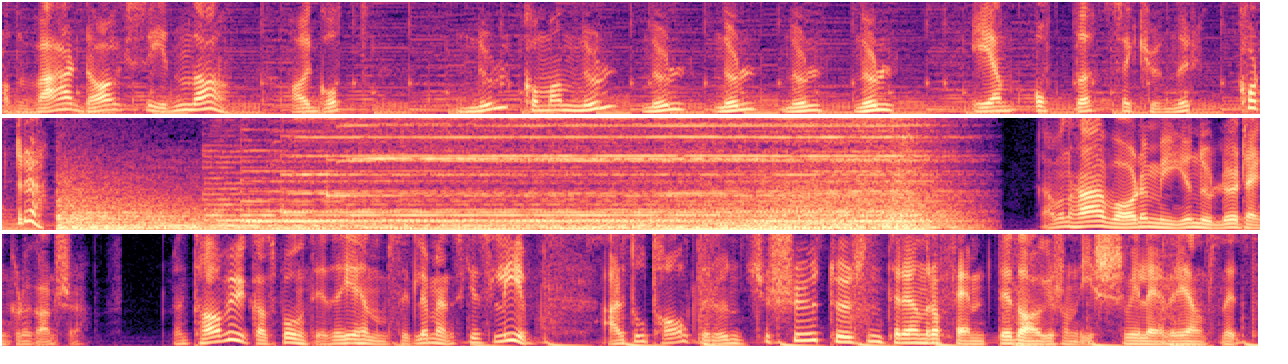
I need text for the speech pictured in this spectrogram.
at hver dag siden da har gått 0,0000018 sekunder kortere. Ja, her var det mye nuller, tenker du kanskje. Men tar vi utgangspunkt i det gjennomsnittlige menneskets liv, er det totalt rundt 27 350 dager sånn ish vi lever i gjennomsnitt.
